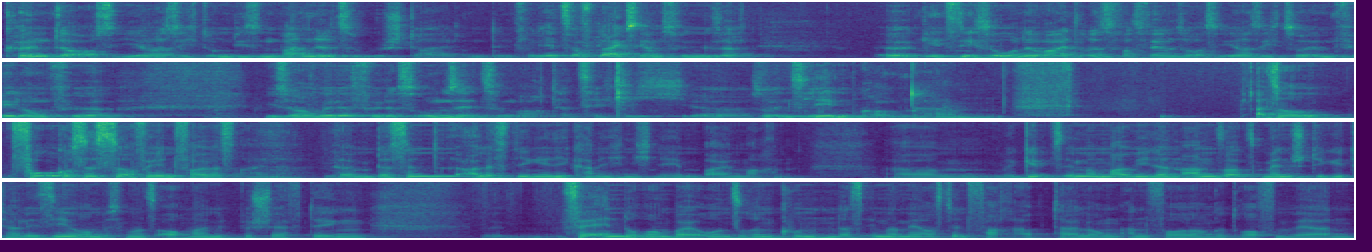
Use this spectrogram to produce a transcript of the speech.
könnte aus Ihrer Sicht, um diesen Wandel zu gestalten? Denn von jetzt auf gleich, Sie haben es vorhin gesagt, äh, geht es nicht so ohne weiteres. Was wären so aus Ihrer Sicht so Empfehlungen für, wie sorgen wir dafür, dass Umsetzung auch tatsächlich äh, so ins Leben kommt? Ähm, also Fokus ist auf jeden Fall das eine. Ähm, das sind alles Dinge, die kann ich nicht nebenbei machen. Ähm, Gibt es immer mal wieder einen Ansatz, Mensch, Digitalisierung müssen wir uns auch mal mit beschäftigen. Veränderungen bei unseren Kunden, dass immer mehr aus den Fachabteilungen Anforderungen getroffen werden.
